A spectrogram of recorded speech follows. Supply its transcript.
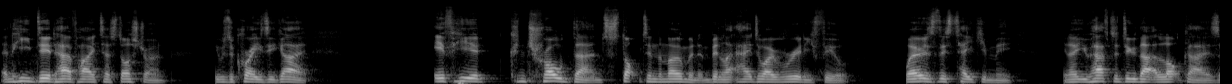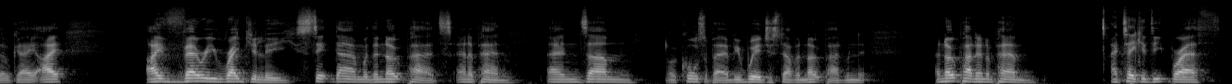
And he did have high testosterone. He was a crazy guy if he had controlled that and stopped in the moment and been like, how do I really feel? Where is this taking me? You know, you have to do that a lot, guys. Okay, I I very regularly sit down with a notepad and a pen, and um, or of course a pen. It'd be weird just to have a notepad, wouldn't it? A notepad and a pen. I take a deep breath.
